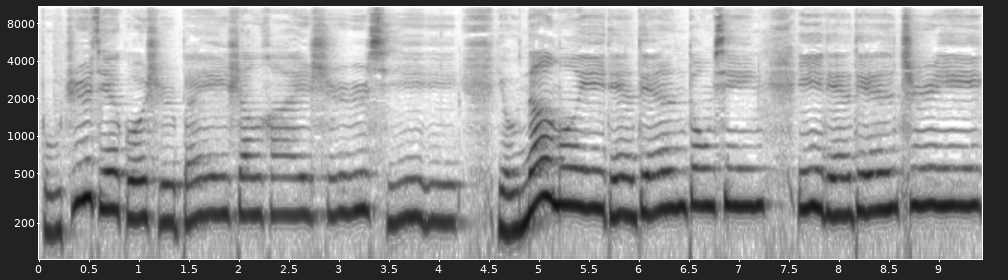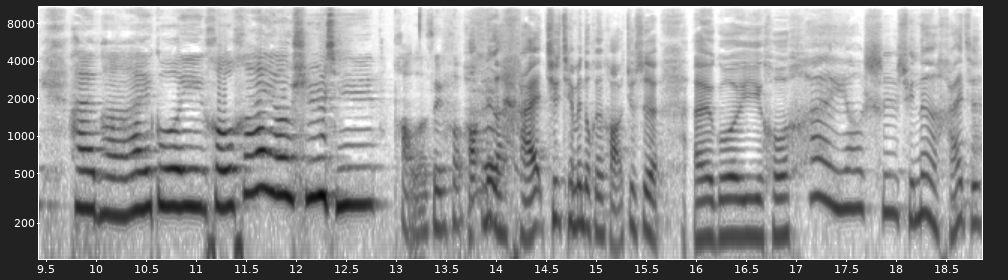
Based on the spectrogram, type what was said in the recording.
不知结果是悲伤还是喜，有那么一点点动心，一点点迟疑，害怕爱过以后还要失去。跑到最后，好，那个还其实前面都很好，就是爱过以后还要失去，那个还其实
